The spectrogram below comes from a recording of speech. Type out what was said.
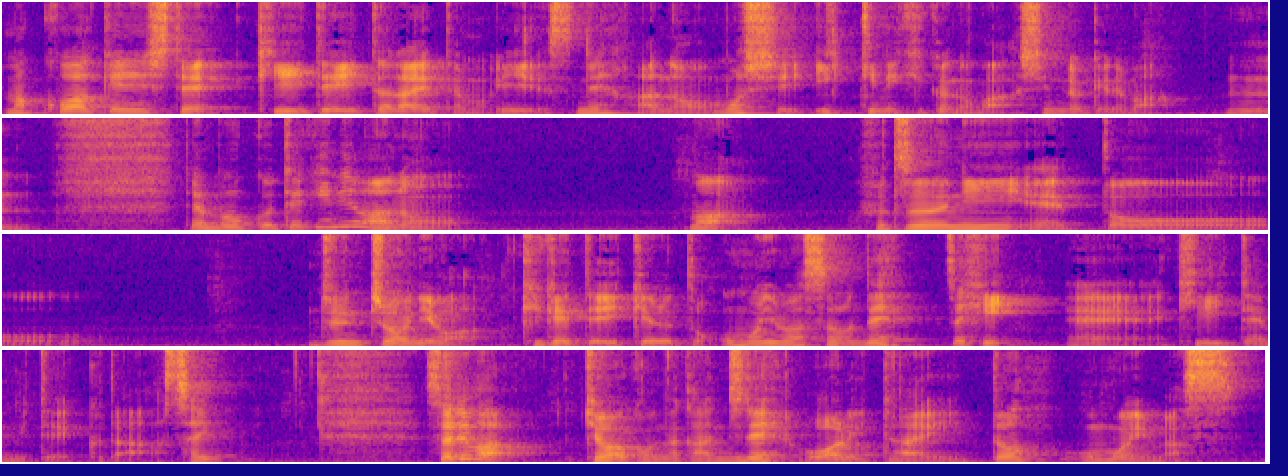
まあ、小分けにして聞いていただいてもいいですね。あの、もし一気に聞くのがしんどければ。うん。で、僕的には、あの、まあ、普通に、えっ、ー、と、順調には聞けていけると思いますので、ぜひ、えー、聞いてみてください。それでは今日はこんな感じで終わりたいと思います。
